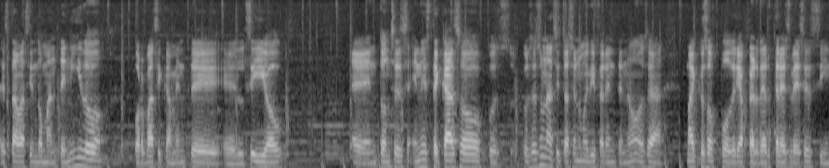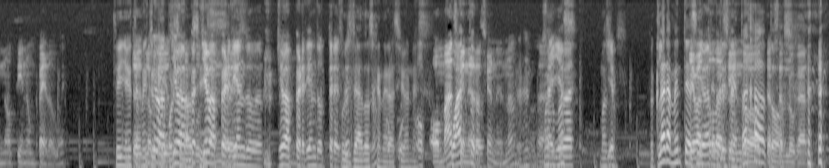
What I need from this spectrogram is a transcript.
estaba siendo mantenido por básicamente el CEO. Entonces, en este caso, pues, pues es una situación muy diferente, ¿no? O sea, Microsoft podría perder tres veces si no tiene un pedo, güey. Sí, yo también creo Lleva, que sí. Sí. perdiendo, lleva Mm. perdiendo tres Pues veces. ya dos ¿no? generaciones. O, o más Cuatro. generaciones, ¿no? Ujú. O sea, O sea, Bueno, lleva- más, lleva- claramente así lleva desventaja dos, lugar.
